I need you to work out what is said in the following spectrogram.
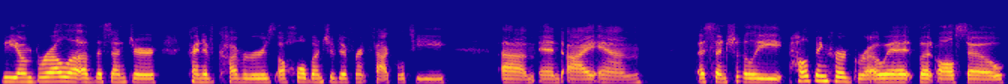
the umbrella of the center, kind of covers a whole bunch of different faculty, um, and I am essentially helping her grow it, but also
